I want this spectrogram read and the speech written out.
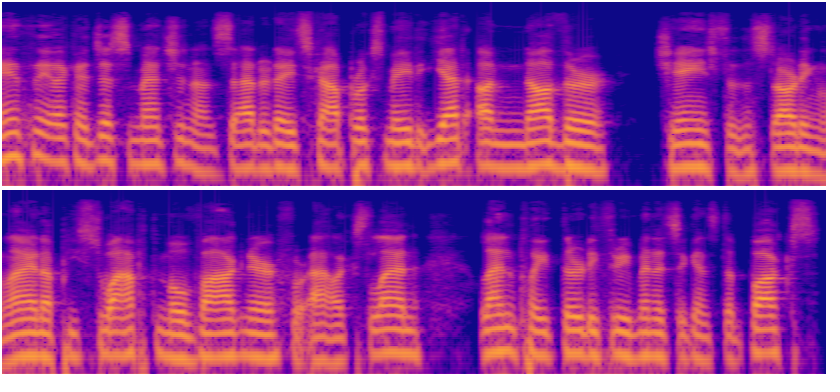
Anthony, like I just mentioned on Saturday, Scott Brooks made yet another change to the starting lineup. He swapped Mo Wagner for Alex Len. Len played 33 minutes against the Bucks.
